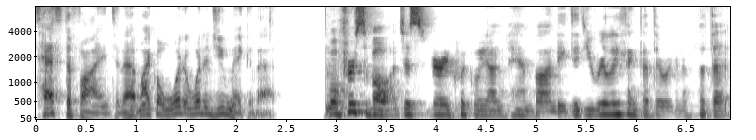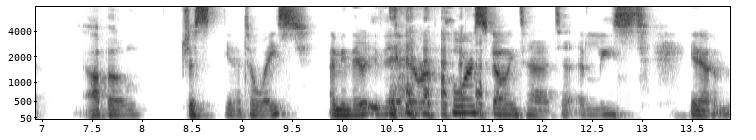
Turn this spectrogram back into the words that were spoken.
testifying to that. Michael, what, what did you make of that? Well, first of all, just very quickly on Pam Bondi, did you really think that they were going to put that Oppo oh, just you know to waste? I mean, they, they, they were of course going to to at least you know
